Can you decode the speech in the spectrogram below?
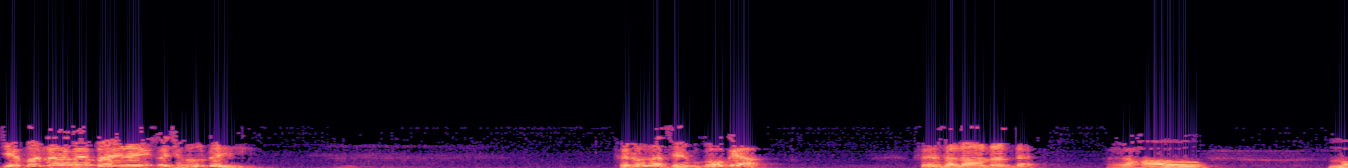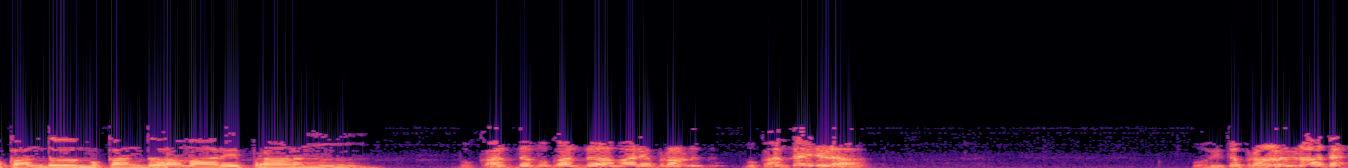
ਜੇ ਮੰਨ ਲਵੇ ਮੈਂ ਨਹੀਂ ਕੁਝ ਹੋ ਨਹੀਂ। ਫਿਰ ਉਹਦਾ ਸੇਵਕ ਹੋ ਗਿਆ। ਫਿਰ ਸਦਾ ਆਨੰਦ ਰਹਾਓ। ਮੁਕੰਦ ਮੁਕੰਦ ਹਮਾਰੇ ਪ੍ਰਾਣ ਮੁਕੰਦ ਮੁਕੰਦ ਹਮਾਰੇ ਪ੍ਰਾਣ। ਮੁਕੰਦ ਹੈ ਜਿਹੜਾ। ਉਹੀ ਤਾਂ ਪ੍ਰਾਣਨਾਥ ਹੈ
